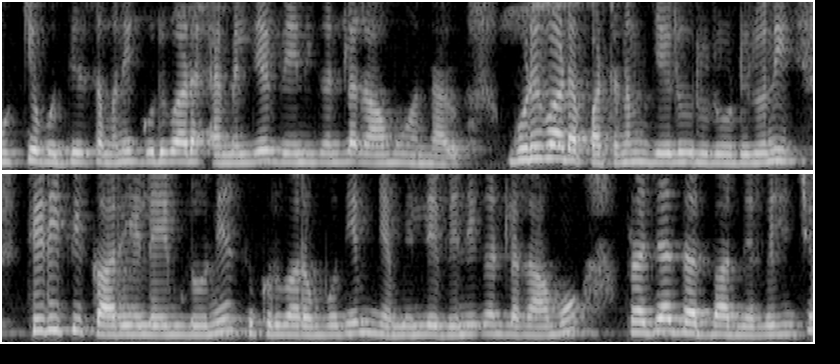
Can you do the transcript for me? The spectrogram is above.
ముఖ్య ఉద్దేశమని గుడివాడ ఎమ్మెల్యే వేణిగండ్ల రాము అన్నారు. గుడివాడ పట్టణం ఏలూరు రోడ్డులోని టీడీపీ కార్యాలయంలోనే శుక్రవారం ఉదయం ఎమ్మెల్యే వెనుగండ్ల రాము ప్రజా దర్బార్ నిర్వహించి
